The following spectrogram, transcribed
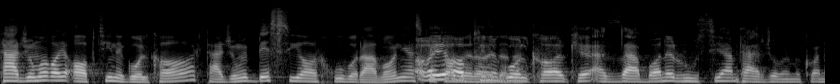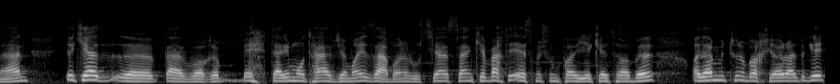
ترجمه آقای آبتین گلکار ترجمه بسیار خوب و روانی از آقای کتاب دادن. گلکار که از زبان روسی هم ترجمه می‌کنن یکی از در واقع بهترین مترجمای زبان روسی هستن که وقتی اسمشون پای یک کتابه آدم می‌تونه با خیال راحت بگه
